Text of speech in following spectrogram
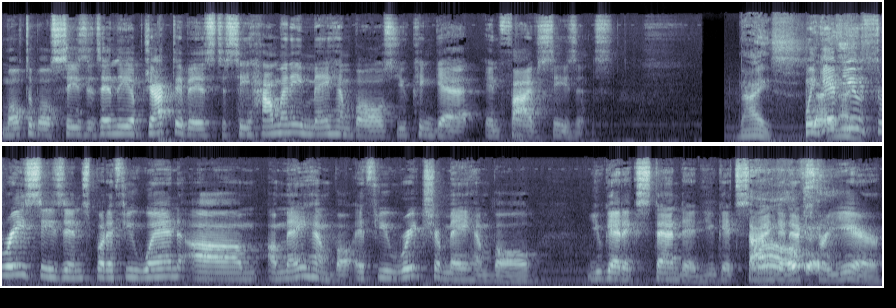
multiple seasons, and the objective is to see how many mayhem balls you can get in five seasons. Nice. We give you three seasons, but if you win um, a mayhem bowl, if you reach a mayhem bowl, you get extended. You get signed Oh, an okay. extra year.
